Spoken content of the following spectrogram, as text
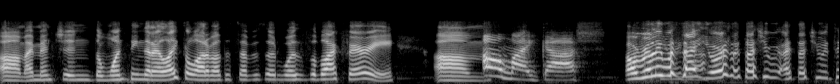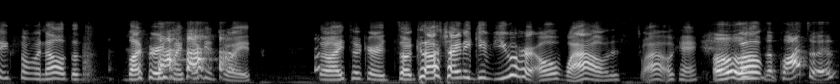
um, I mentioned the one thing that I liked a lot about this episode was the Black Fairy. Um, Oh my gosh. oh, really? here Was that go. yours? I thought you. I thought you would take someone else. That's- Black Fairy's my second choice. So I took her. So because I was trying to give you her. Oh wow. This wow. Okay. Oh, Well- the plot twist.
